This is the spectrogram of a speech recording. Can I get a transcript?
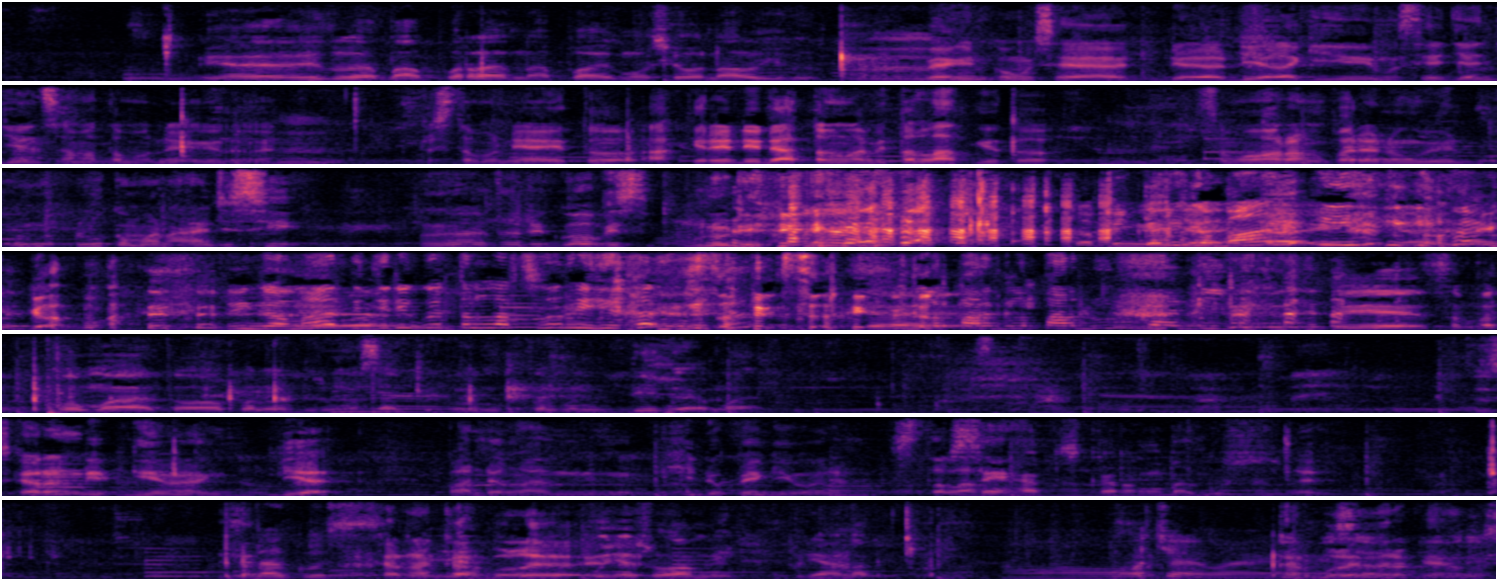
ya itulah baperan apa emosional gitu. Bayangin kalau misalnya dia, dia lagi mesti janjian sama temennya gitu kan Hmm. Terus temennya itu akhirnya dia datang tapi telat gitu Hmm. Semua orang pada nungguin, lu, lu ke mana aja sih? Enggak, tadi gue habis bunuh diri. Tapi nggak mati. Enggak mati. dia nggak mati jadi gue telat sorry ya. Sorry, sorry. Gelepar gelepar dulu tadi gitu kan. Dia sempat koma atau apa lah di rumah sakit. Gitu. Tapi dia nggak mati. Terus sekarang dia, gimana? dia pandangan hidupnya gimana setelah Sehat sekarang bagus. Eh, bagus. Karena Iya, karbolnya punya suami, punya anak. Oh, cewek Karbolnya mereknya apa?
